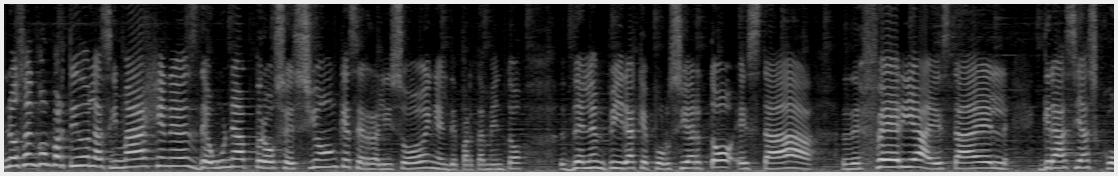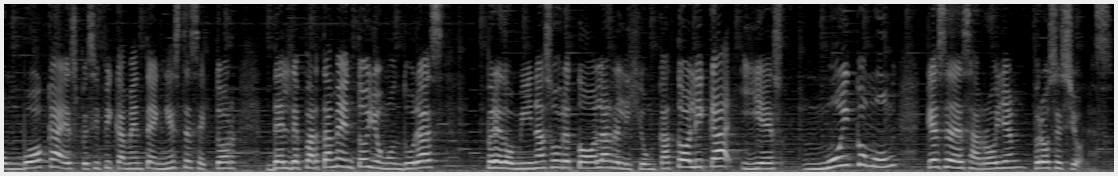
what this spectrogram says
Nos han compartido las imágenes de una procesión que se realizó en el departamento del Empira, que por cierto está de feria, está el Gracias Convoca específicamente en este sector del departamento y en Honduras predomina sobre todo la religión católica y es muy común que se desarrollen procesiones.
